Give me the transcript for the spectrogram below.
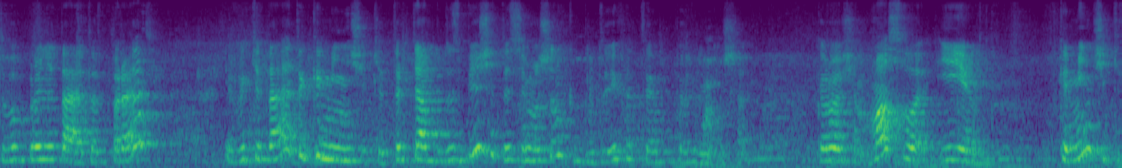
то ви прилітаєте вперед і ви кидаєте камінчики. Тертя буде збільшитися, і машинка буде їхати повільніше. Коротше, масло і камінчики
